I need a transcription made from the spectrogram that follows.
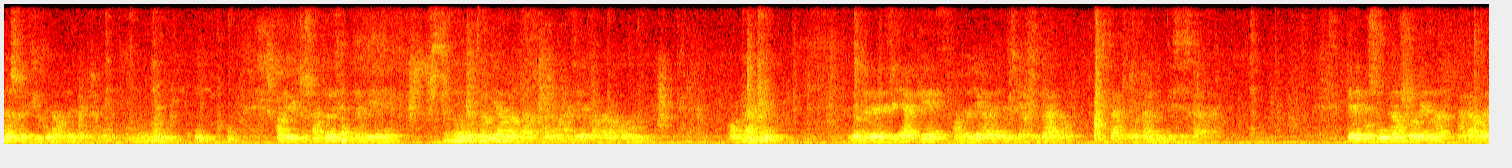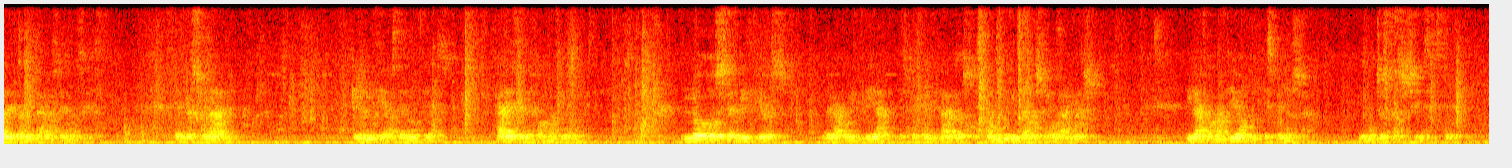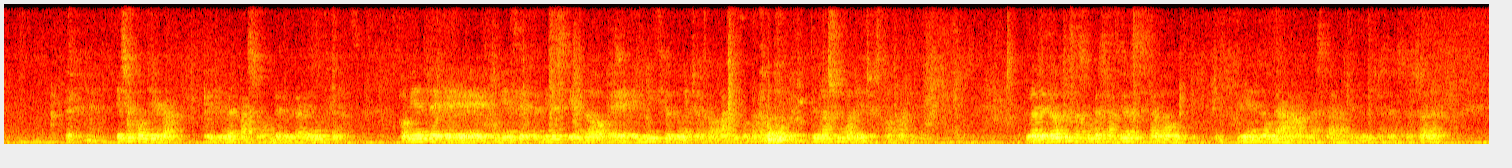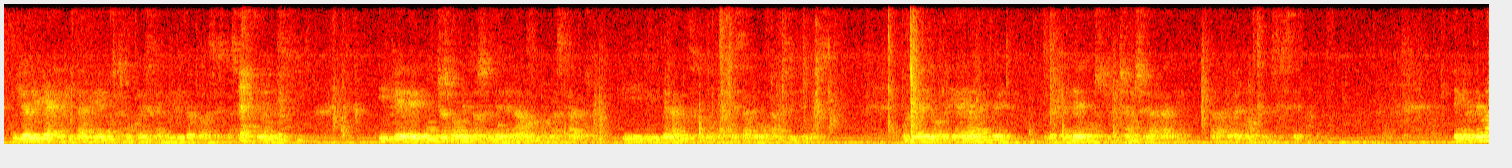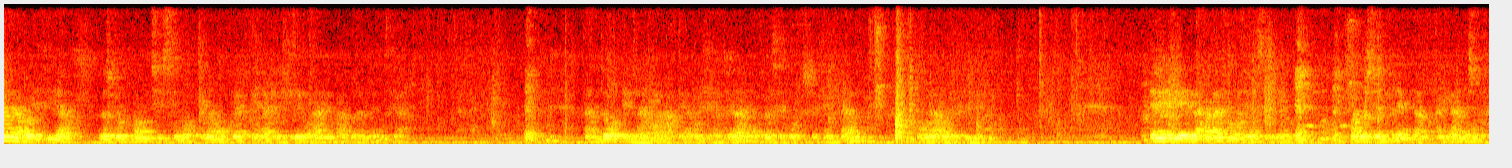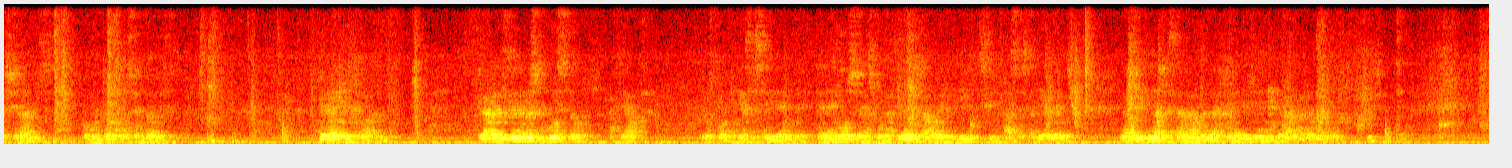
no solicite una orden de hay muchos factores que intervienen. El otro día lo hablaba, bueno, ayer lo hablaba con, con Carmen, donde le decía que cuando llega la denuncia al juzgado está totalmente sesgada. Tenemos un gran problema a la hora de tramitar las denuncias. El personal que inicia las denuncias carece de formación. Los servicios de la policía especializados están muy limitados en horarios y la formación es penosa y en muchos casos inexistente. Eso conlleva que el primer paso de la denuncia comience, eh, comience termine siendo eh, el inicio de un hecho traumático, de una suma de hechos traumáticos. Durante todas nuestras conversaciones he estado viendo la, las caras de muchas de las personas y yo diría que aquí también hay muchas mujeres que han vivido todas estas situaciones y que en muchos momentos se envenenaban por las caras y de la luz lo que hace es dar a las víctimas. Porque ya digo que diariamente defendemos y luchamos en la calle para poder conocer el sistema. En el tema de la policía, nos preocupa muchísimo que una mujer tenga que elegir el horario para poder denunciar. Tanto en la, en la Policía Nacional, a través del cuerpo especializado, como la Civil. Eh, la falta de formación es evidente. Cuando se enfrentan a grandes profesionales, como en todos los sectores, pero hay que mejorar. La reducción de presupuesto hacia los policías es evidente. Tenemos en las poblaciones la Guardia Civil sin fases a día de hoy. Las víctimas están la orden de alejamiento y tienen que la mano.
